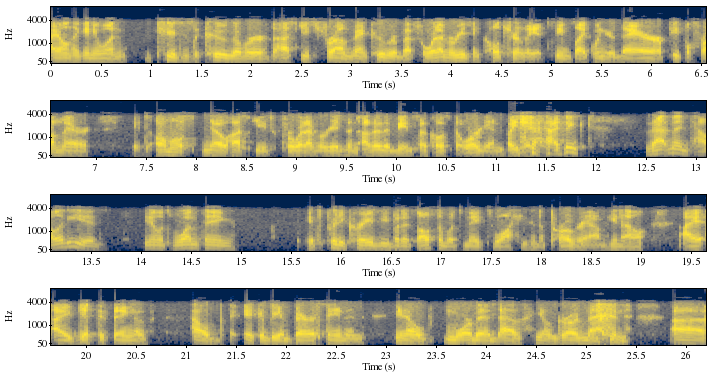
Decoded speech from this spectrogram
I don't think anyone chooses the Coug over the Huskies from Vancouver, but for whatever reason culturally it seems like when you're there or people from there it's almost no Huskies for whatever reason other than being so close to Oregon. But yeah, I think that mentality is, you know, it's one thing. It's pretty crazy, but it's also what makes Washington a program. You know, I, I get the thing of how it could be embarrassing and you know morbid to have you know grown men uh,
